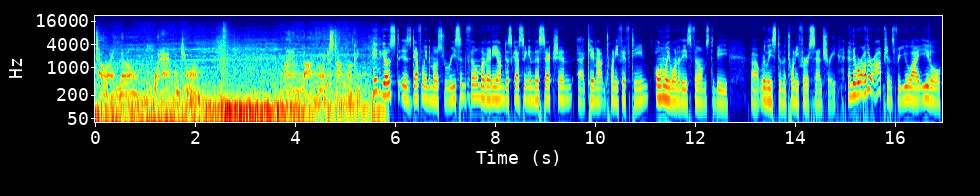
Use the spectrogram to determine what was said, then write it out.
Till I know what happened to him, I am not going to stop looking. Pay the Ghost is definitely the most recent film of any I'm discussing in this section. Uh, came out in 2015. Only one of these films to be uh, released in the 21st century. And there were other options for Uli Edel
